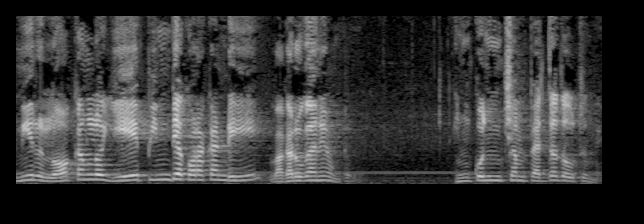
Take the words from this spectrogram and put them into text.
మీరు లోకంలో ఏ పిందె కొరకండి వగరుగానే ఉంటుంది. ఇంకొంచెం పెద్దదవుతుంది.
